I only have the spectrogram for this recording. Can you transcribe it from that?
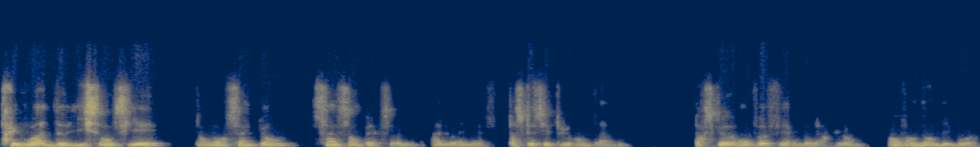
prévoit de licencier pendant cinq ans 500 personnes à l'ONF, parce que c'est plus rentable, parce qu'on veut faire de l'argent en vendant des bois.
